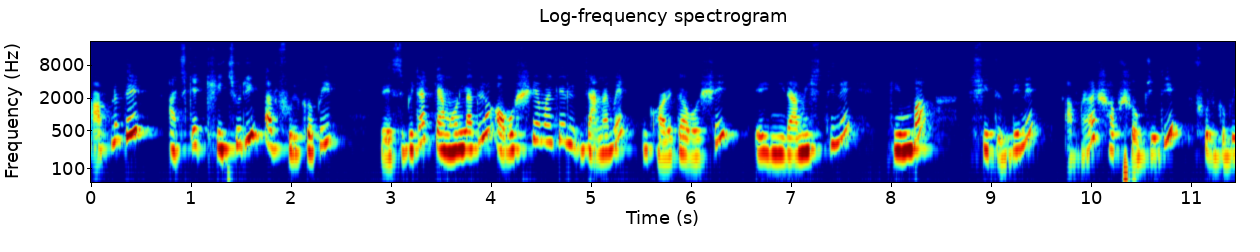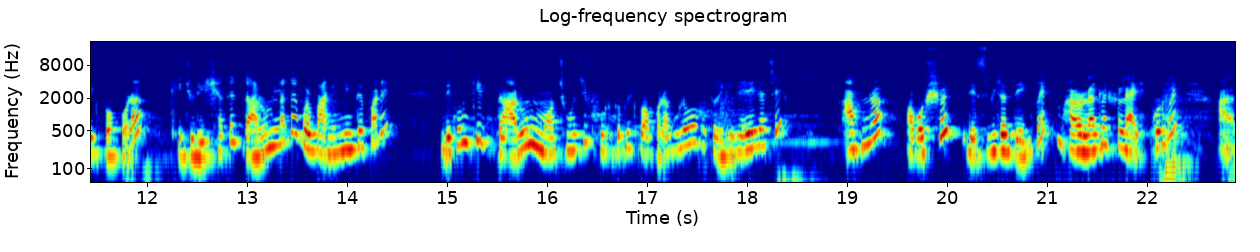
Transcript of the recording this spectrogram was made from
আপনাদের আজকে খিচুড়ি আর ফুলকপির রেসিপিটা কেমন লাগল অবশ্যই আমাকে জানাবেন। ঘরেতে অবশ্যই এই নিরামিষ দিনে কিংবা শীতের দিনে আপনারা সব সবজি দিয়ে ফুলকপির পকোড়া, খিচুড়ির সাথে দারুণ লাগে, আবার বানিয়ে নিতে পারেন। দেখুন কি দারুণ মচমচে ফুলকপির পকোড়াগুলো তৈরি হয়ে গেছে। আপনারা অবশ্যই রেসিপিটা দেখবেন, ভালো লাগলে একটা লাইক করবেন। আর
